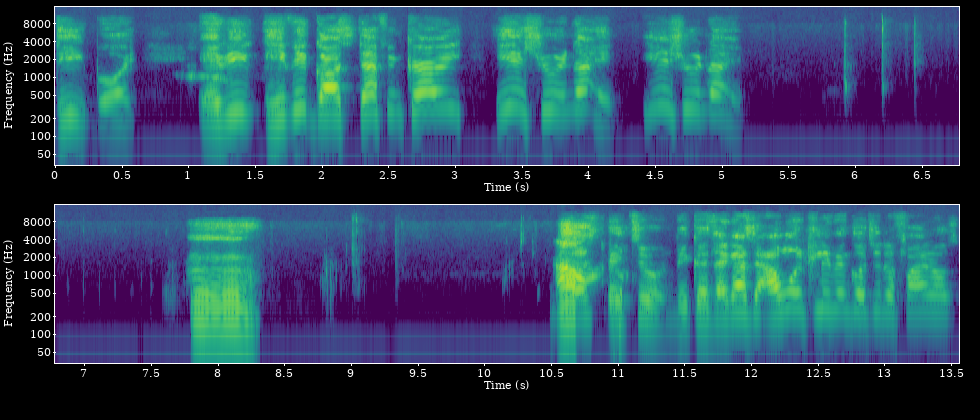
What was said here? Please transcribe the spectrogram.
D, boy. If he if he got Stephen Curry, he ain't shooting nothing. He ain't shooting nothing. Mm-hmm. Let's stay tuned because, like I said, I want Cleveland to go to the finals.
